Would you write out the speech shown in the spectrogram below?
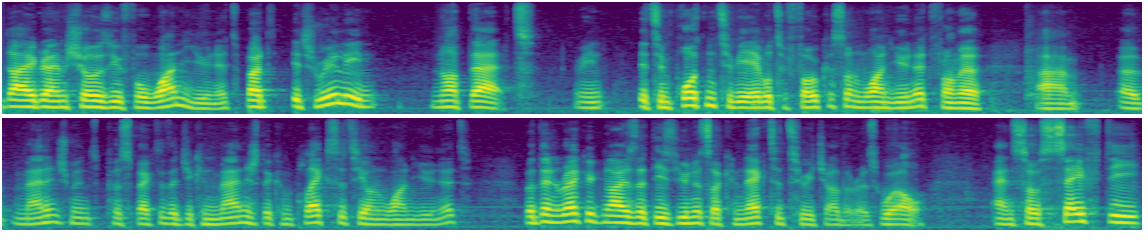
diagram shows you for one unit, but it's really not that. I mean, it's important to be able to focus on one unit from a, um, a management perspective, that you can manage the complexity on one unit, but then recognize that these units are connected to each other as well. And so safety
